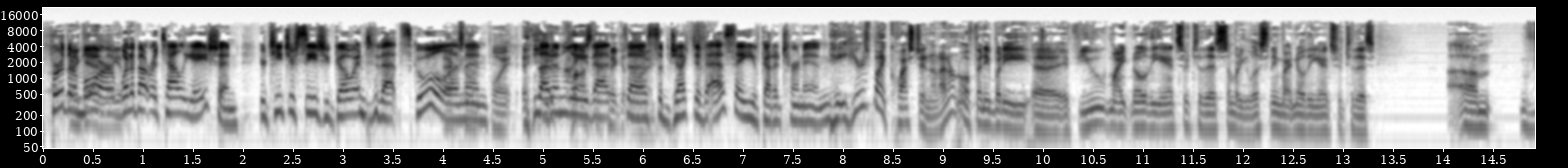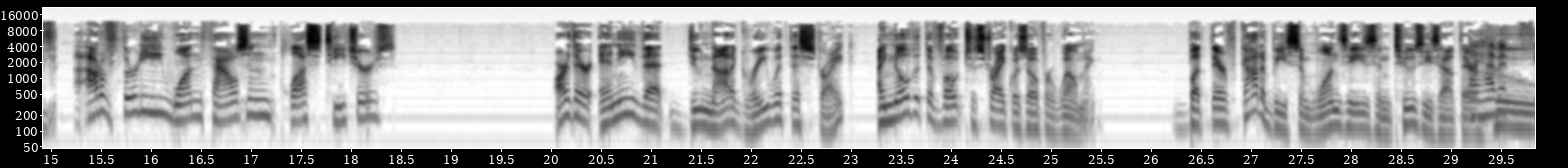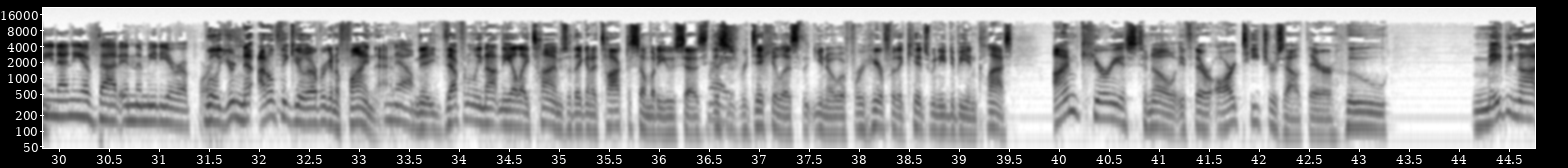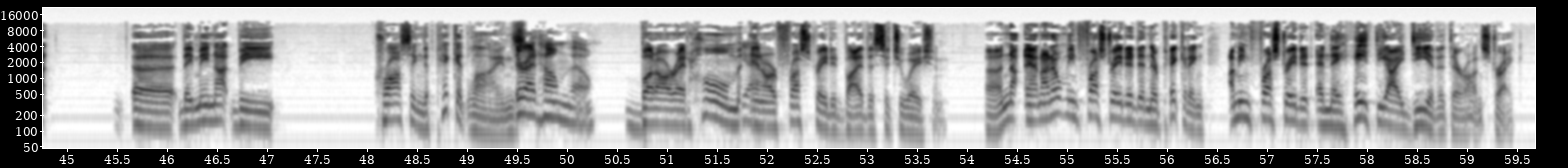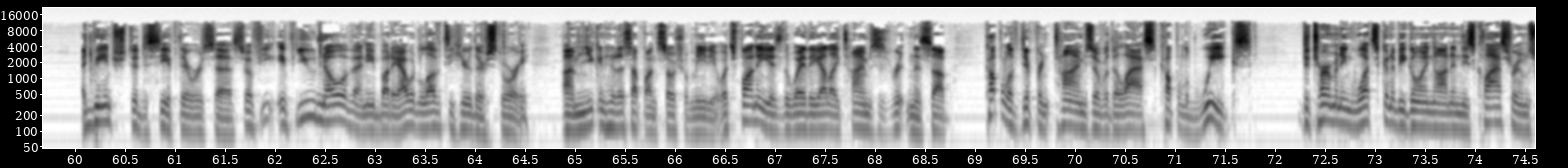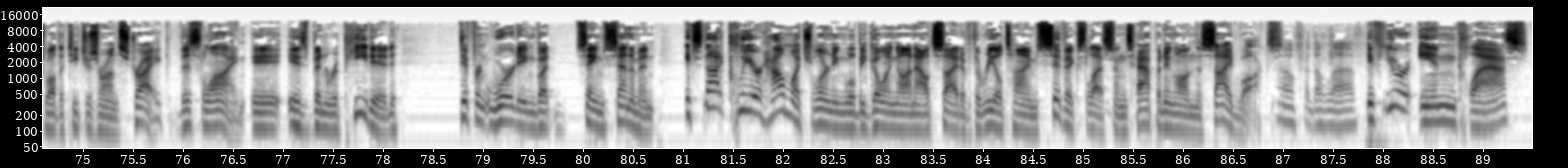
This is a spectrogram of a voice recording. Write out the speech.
Furthermore, Again, what about retaliation? Your teacher sees you go into that school, and then point. Suddenly that uh, subjective essay you've got to turn in. Hey, here's my question, and I don't know if anybody, uh, if you might know the answer to this, somebody listening might know the answer to this. Um, th- out of 31,000 plus teachers, are there any that do not agree with this strike? I know that the vote to strike was overwhelming, but there've got to be some onesies and twosies out there. I haven't who, seen any of that in the media report. Well, you're. Ne- I don't think you're ever going to find that. No. definitely not in the LA Times. Are they going to talk to somebody who says this Right. is ridiculous? That you know, if we're here for the kids, we need to be in class. I'm curious to know if there are teachers out there who maybe not. Uh, they may not be crossing the picket lines, They're at home though. but are at home Yeah. and are frustrated by the situation. Uh, not, and I don't mean frustrated and they're picketing. I mean frustrated and they hate the idea that they're on strike. I'd be interested to see if there was. Uh, so if you if you know of anybody, I would love to hear their story. Um, you can hit us up on social media. What's funny is the way the LA Times has written this up. A couple of different times over the last couple of weeks, determining what's going to be going on in these classrooms while the teachers are on strike. This line has been repeated different wording, but same sentiment. It's not clear how much learning will be going on outside of the real time civics lessons happening on the sidewalks. Oh, for the love. If you're in class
